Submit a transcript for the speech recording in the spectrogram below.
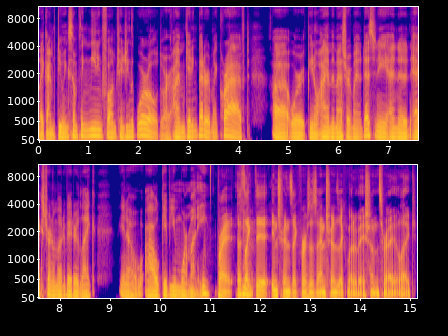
like I'm doing something meaningful, I'm changing the world, or I'm getting better at my craft, uh, or you know, I am the master of my own destiny, and an external motivator like, you know, I'll give you more money. Right. That's like the intrinsic versus intrinsic motivations, right? Like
